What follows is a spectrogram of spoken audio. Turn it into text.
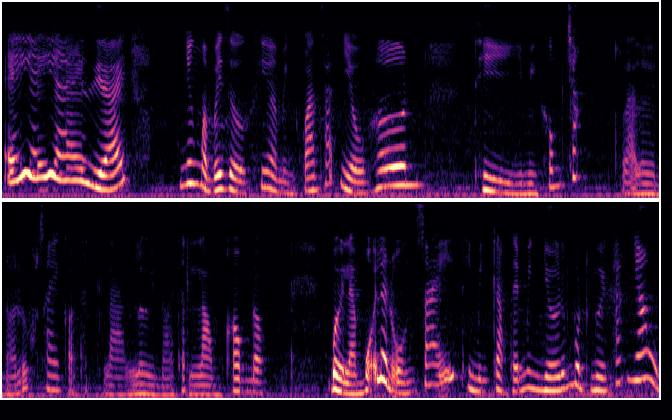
ấy ấy ấy gì đấy nhưng mà bây giờ khi mà mình quan sát nhiều hơn thì mình không chắc là lời nói lúc say có thật là lời nói thật lòng không đâu. Bởi là mỗi lần uống say thì mình cảm thấy mình nhớ đến một người khác nhau.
